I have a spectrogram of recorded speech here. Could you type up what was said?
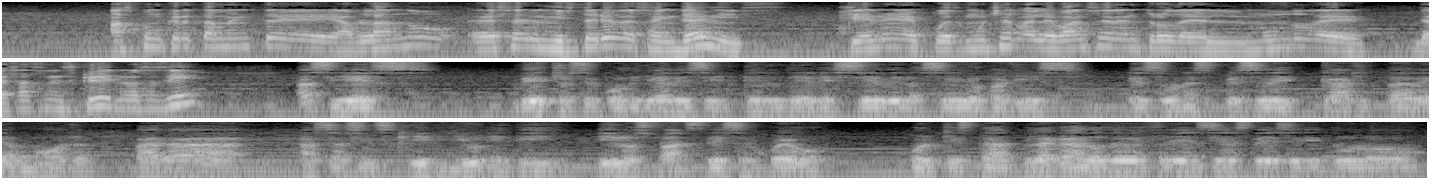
Más concretamente hablando, es el misterio de Saint Denis. Tiene pues mucha relevancia dentro del mundo de, Assassin's Creed, ¿no es así? Así es. De hecho, se podría decir que el DLC del asedio París es una especie de carta de amor para Assassin's Creed Unity y los fans de ese juego, porque está plagado de referencias de ese título,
